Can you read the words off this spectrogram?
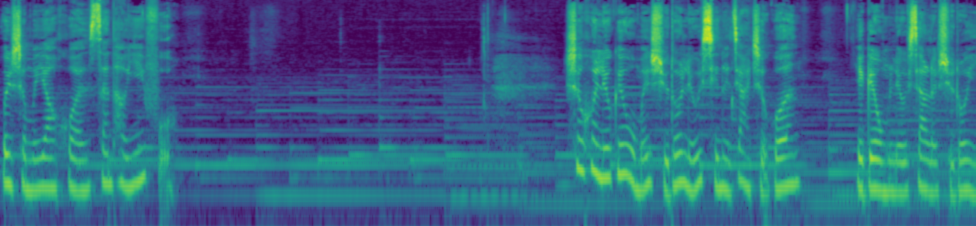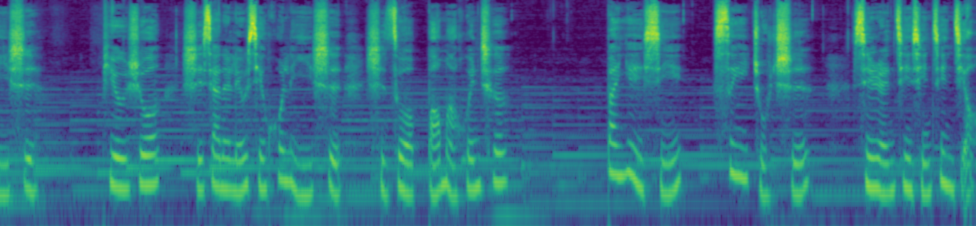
为什么要换三套衣服？社会留给我们许多流行的价值观，也给我们留下了许多仪式。譬如说，时下的流行婚礼仪式是坐宝马婚车、办宴席、司仪主持、新人进行敬酒、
